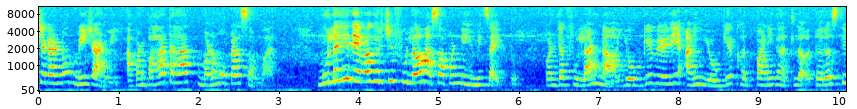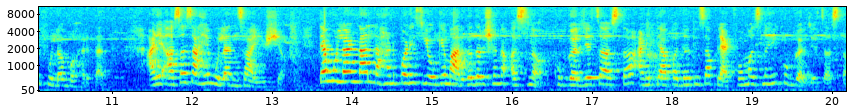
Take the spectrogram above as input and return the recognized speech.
प्रेक्षकांनो मी जाणवी आपण पाहत आहात मनमोकळा संवाद. मुलं ही देवाघरची फुलं असं आपण नेहमीच ऐकतो. पण त्या फुलांना योग्य वेळी आणि योग्य खतपाणी घातलं तरच ती फुलं बहरतात. आणि असंच आहे मुलांचं आयुष्य. त्या मुलांना लहानपणीच योग्य मार्गदर्शन असणं खूप गरजेचं असतं आणि त्या पद्धतीचा प्लॅटफॉर्म असणंही खूप गरजेचं असतं.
